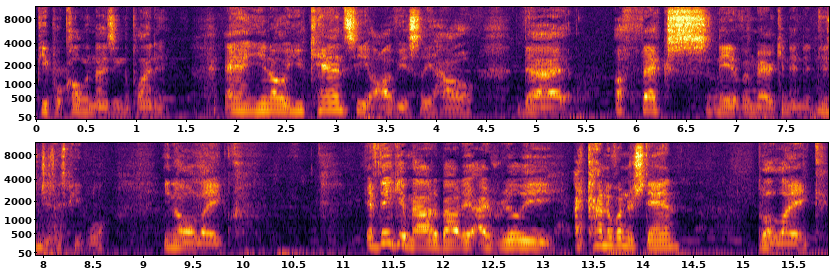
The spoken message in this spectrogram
people colonizing the planet, and you know you can see obviously how that affects Native American and indigenous people. You know like if they get mad about it, I really, I kind of understand, but like,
